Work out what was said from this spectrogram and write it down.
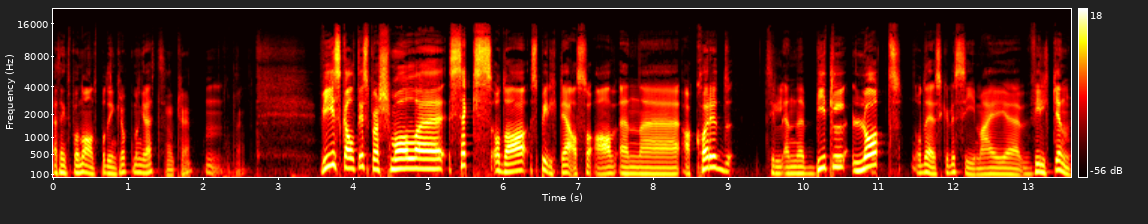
Jeg tenkte på noe annet på din kropp, men greit. Ok. Vi skal til spørsmål eh, seks, og da spilte jeg altså av en eh, akkord til en Beatle-låt, og dere skulle si meg eh, hvilken.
